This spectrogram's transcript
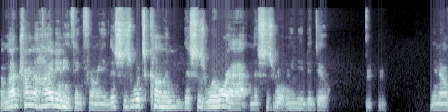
I'm not trying to hide anything from you. This is what's coming. This is where we're at, and this is what we need to do. mhm. You know,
